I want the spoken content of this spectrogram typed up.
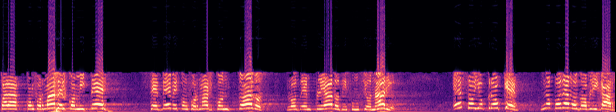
para, conformar el comité se debe conformar con todos los empleados y funcionarios. Eso yo creo que no podemos obligar.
